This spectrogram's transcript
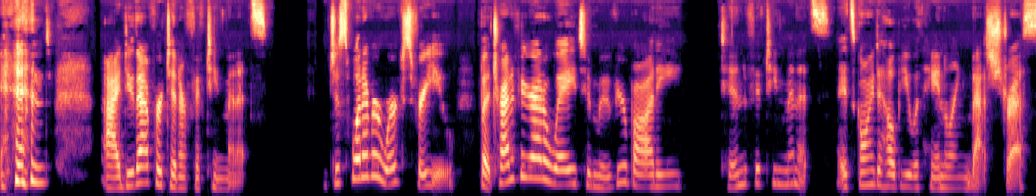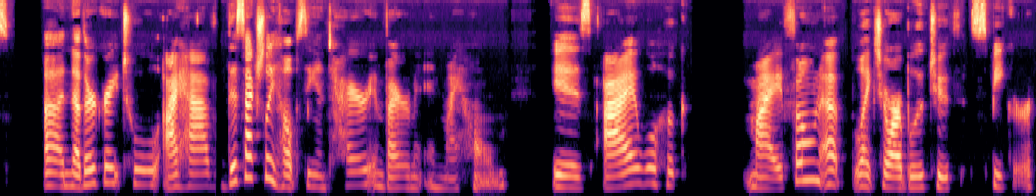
And I do that for 10 or 15 minutes. Just whatever works for you. But try to figure out a way to move your body 10 to 15 minutes. It's going to help you with handling that stress. Another great tool I have, this actually helps the entire environment in my home, is I will hook my phone up like to our Bluetooth speaker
